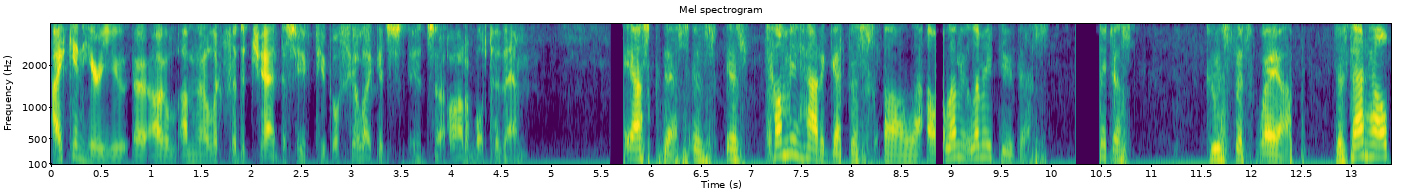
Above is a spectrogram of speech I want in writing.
I can hear you. Uh, i am going to look for the chat to see if people feel like it's it's uh, audible to them. Ask this: is is tell me how to get this? Uh, oh, let me let me do this. Let me just goose this way up. Does that help?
